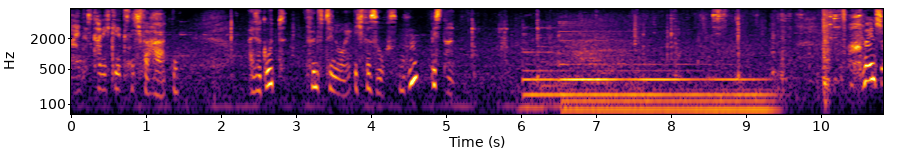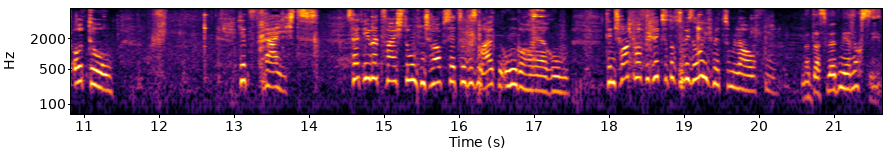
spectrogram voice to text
Nein, das kann ich dir jetzt nicht verraten. Also gut, 15 Uhr. Ich versuch's. Mhm. Bis dann. Ach Mensch, Otto. Jetzt reicht's. Seit über zwei Stunden schraubst du jetzt in diesem alten Ungeheuer rum. Den Schrotthaufen kriegst du doch sowieso nicht mehr zum Laufen. Na, das werden wir noch sehen.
